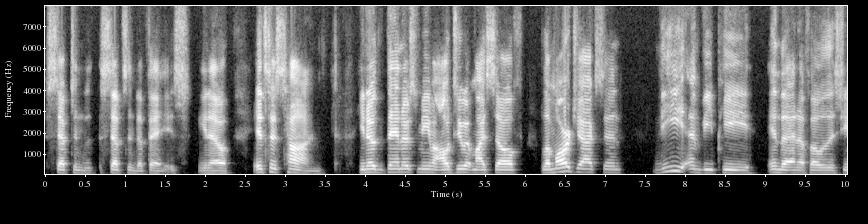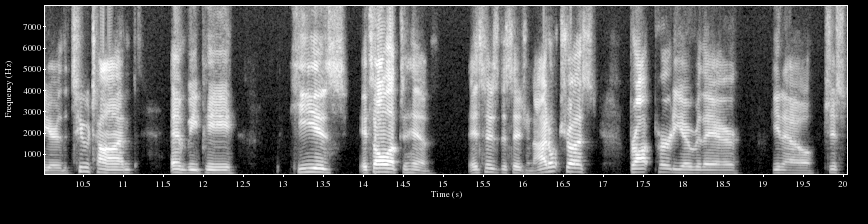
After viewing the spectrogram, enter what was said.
stepped in steps into phase. You know it's his time. You know the Thanos meme. I'll do it myself. Lamar Jackson, the MVP in the NFL this year, the two-time MVP. He is. It's all up to him. It's his decision. I don't trust Brock Purdy over there, you know, just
